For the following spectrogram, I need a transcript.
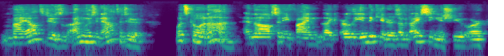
my altitude is, I'm losing altitude. What's going on? And then all of a sudden you find like early indicators of an icing issue or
